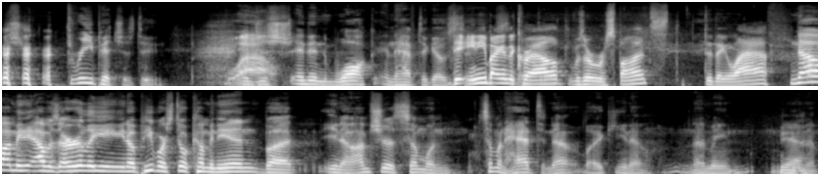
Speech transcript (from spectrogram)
Three pitches, dude. wow. And just and then walk and have to go. Did sit- anybody in the sit right crowd? Was there a response? Did they laugh? No, I mean I was early. You know, people are still coming in, but you know, I'm sure someone someone had to know. Like you know, I mean, Yeah. You know,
